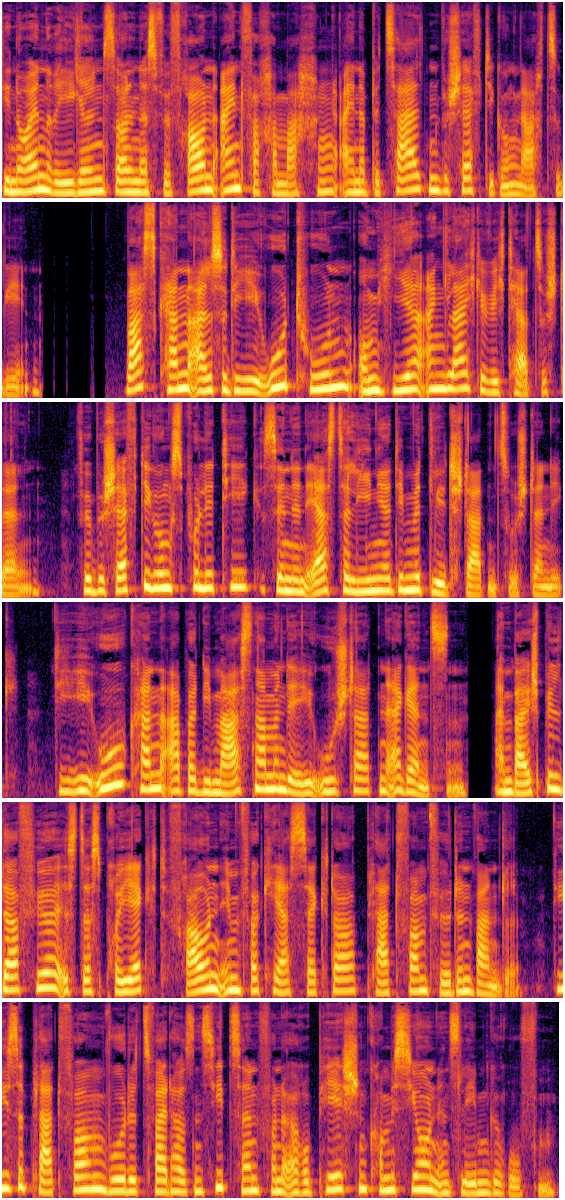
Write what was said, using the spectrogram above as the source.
Die neuen Regeln sollen es für Frauen einfacher machen, einer bezahlten Beschäftigung nachzugehen. Was kann also die EU tun, um hier ein Gleichgewicht herzustellen? Für Beschäftigungspolitik sind in erster Linie die Mitgliedstaaten zuständig. Die EU kann aber die Maßnahmen der EU-Staaten ergänzen. Ein Beispiel dafür ist das Projekt Frauen im Verkehrssektor Plattform für den Wandel. Diese Plattform wurde 2017 von der Europäischen Kommission ins Leben gerufen,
